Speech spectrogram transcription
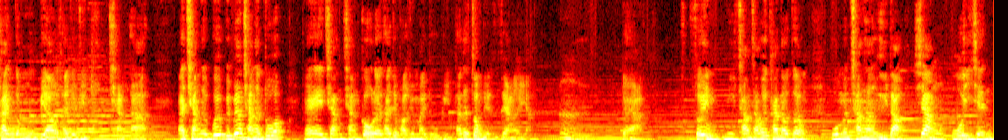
看一个目标，他就去抢他，啊、抢的不也不用抢很多，哎、抢抢够了，他就跑去买毒品，他的重点是这样而已啊，嗯。对啊，所以你常常会看到这种，我们常常遇到，像我以前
